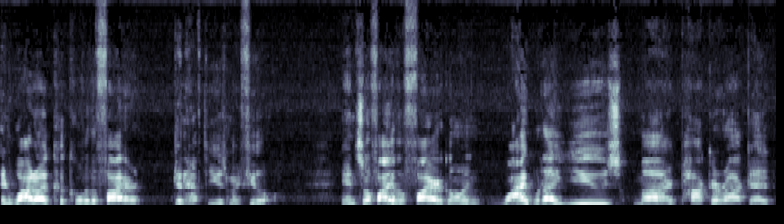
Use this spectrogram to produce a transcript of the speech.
and why do I cook over the fire? Didn't have to use my fuel. And so if I have a fire going, why would I use my pocket rocket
